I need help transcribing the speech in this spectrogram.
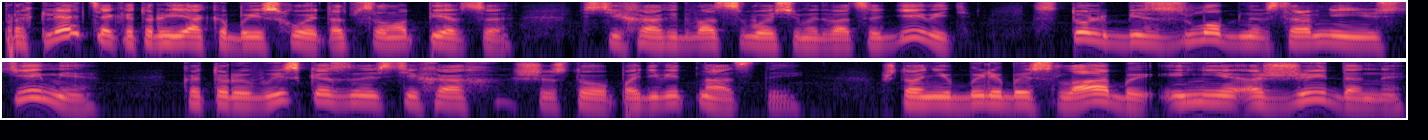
проклятие, которое якобы исходит от псалмопевца в стихах 28 и 29, столь беззлобны в сравнении с теми, которые высказаны в стихах 6 по 19, что они были бы слабы и неожиданны,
